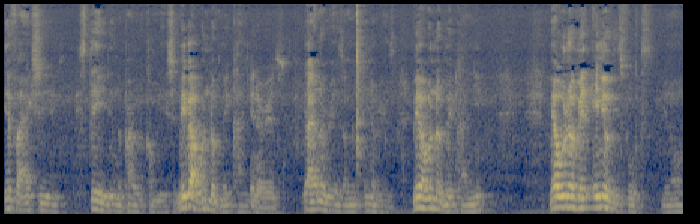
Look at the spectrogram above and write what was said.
if I actually stayed in the private accommodation. Maybe I wouldn't have made Kanye. In a raise. Yeah, in a raise. I'm in a raise. Maybe I wouldn't have made Kanye. Maybe I wouldn't have made any of these folks. You know,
